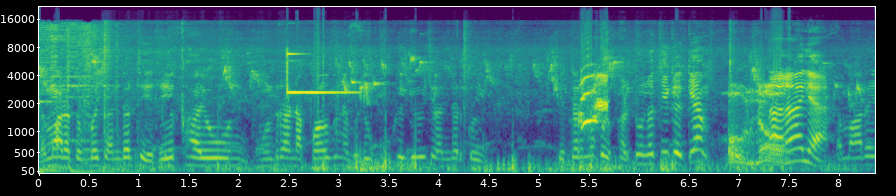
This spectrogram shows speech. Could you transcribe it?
તમારે તો બસ અંદરથી રેખાયો ભૂંડરાના પગ ને બધું ભૂખી ગયું છે અંદર કોઈ ખેતરમાં કોઈ ફરતું નથી કે કેમ? ના ના લ્યા. તમારે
